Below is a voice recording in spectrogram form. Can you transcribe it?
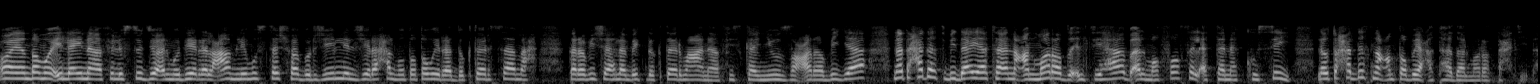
وينضم إلينا في الاستوديو المدير العام لمستشفى برجيل للجراحة المتطورة الدكتور سامح طرابيش. أهلا بك دكتور معنا في سكاي نيوز عربية. نتحدث بداية عن مرض التهاب المفاصل التنكسي. لو تحدثنا عن طبيعة هذا المرض تحديدا.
